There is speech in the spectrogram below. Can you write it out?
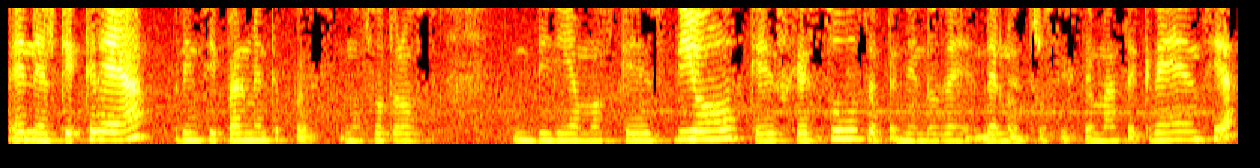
en el que crea, principalmente pues nosotros diríamos que es Dios, que es Jesús, dependiendo de, nuestros sistemas de creencias,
